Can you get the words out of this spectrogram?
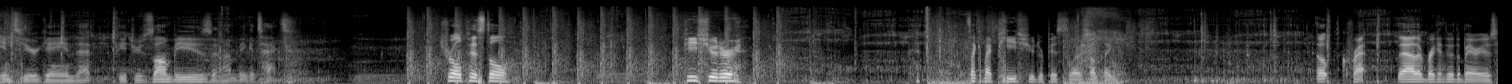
into your game that features zombies and I'm being attacked. Troll pistol. Pea shooter. it's like my pea shooter pistol or something. Oh, crap. Now they're breaking through the barriers.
